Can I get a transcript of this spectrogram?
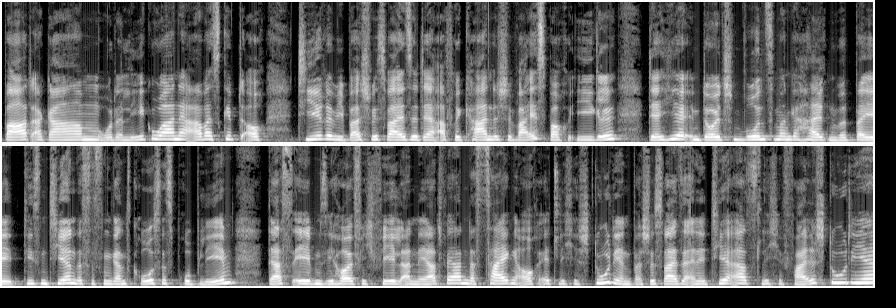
Bartagamen oder Leguane, aber es gibt auch Tiere wie beispielsweise der afrikanische Weißbauchigel, der hier in deutschen Wohnzimmern gehalten wird. Bei diesen Tieren ist es ein ganz großes Problem, dass eben sie häufig fehlernährt werden. Das zeigen auch etliche Studien, beispielsweise eine tierärztliche Fallstudie,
